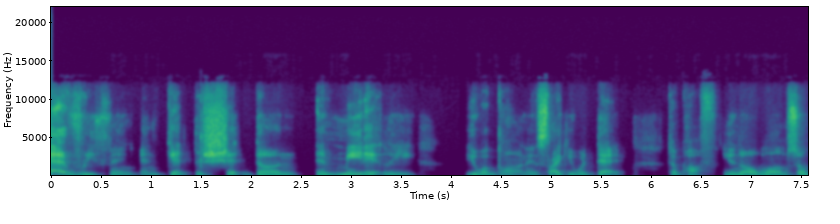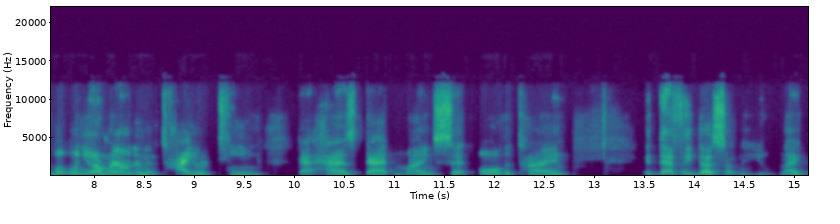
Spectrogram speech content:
everything and get the shit done immediately, you were gone. It's like you were dead to puff, you know. Um, so, but when you're around an entire team that has that mindset all the time, it definitely does something to you. Like,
